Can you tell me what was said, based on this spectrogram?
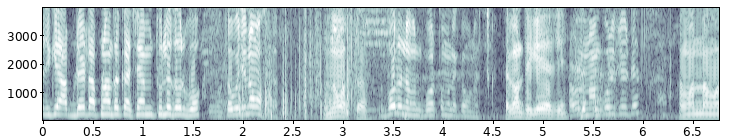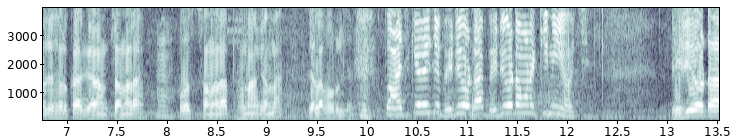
আজকে আপডেট আপনাদের কাছে আমি তুলে ধরবো। তো বলছি নমস্কার। নমস্কার। বলুন এখন বর্তমানে কেমন আছে? এখন ঠিকই আছি। নাম পরিচয়টা আমার নাম অজয় সরকার গ্রাম চানাড়া হুম। পোস্ট চানাড়া থানা কেনা জেলা পুরুলিয়া। তো আজকের এই যে ভিডিওটা ভিডিওটা মানে কি নিয়ে হচ্ছে? ভিডিওটা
